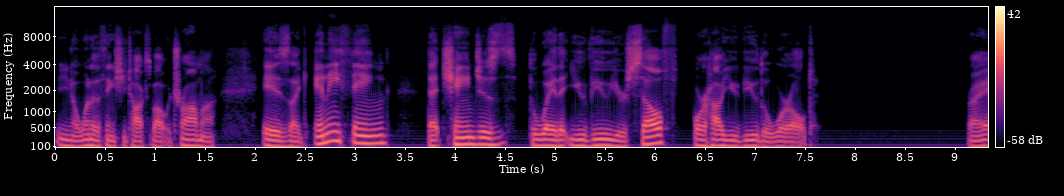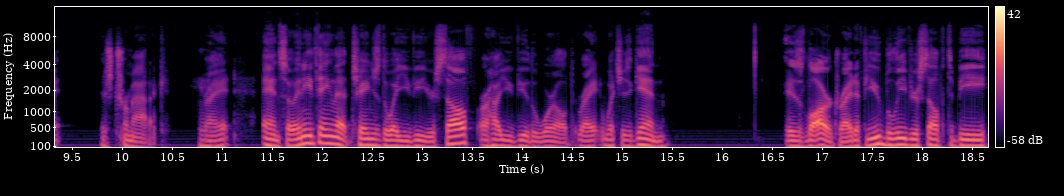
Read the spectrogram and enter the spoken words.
you know, one of the things she talks about with trauma is like anything that changes the way that you view yourself or how you view the world, right, is traumatic, Hmm. right? And so anything that changes the way you view yourself or how you view the world, right, which is again is large, right? If you believe yourself to be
